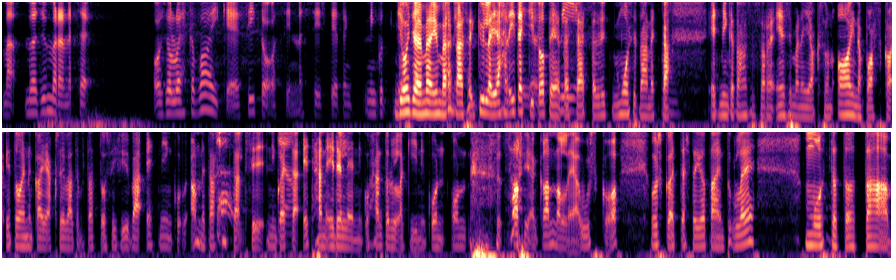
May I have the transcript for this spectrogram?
mä myös ymmärrän, että se olisi ollut ehkä vaikea sitoa sinne siis tieten... Niin kuin, Joo, ja mä ymmärrän kanssa, esimerkiksi kyllä, ja hän itsekin toteaa niin, tässä, että nyt muistetaan, että, mm. että minkä tahansa sarjan ensimmäinen jakso on aina paska, ja toinenkaan jakso ei välttämättä ole tosi hyvä, että niin kuin, annetaan tälle- se, niin kuin, Joo. että, että hän edelleen, niin kuin, hän todellakin niin kuin, on, on sarjan kannalla ja uskoo, uskoo, että tästä jotain tulee, mutta tota,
